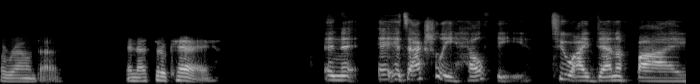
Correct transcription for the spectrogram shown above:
around us, and that's okay. And it, it's actually healthy to identify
